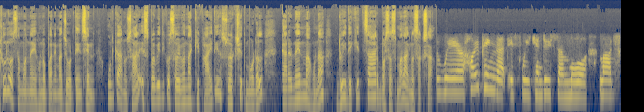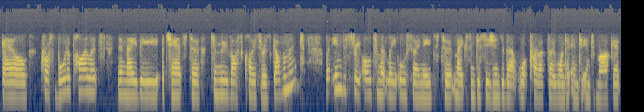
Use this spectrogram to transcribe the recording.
ठूलो समन्वय हुनुपर्नेमा जोड़ दिन्छन्। उनका अनुसार यस प्रविधिको सबैभन्दा किफायती र सुरक्षित मोडल कार्यान्वयनमा हुन दुईदेखि चार वर्षसम्म लाग्न सक्छ। Cross border pilots, there may be a chance to, to move us closer as government. But industry ultimately also needs to make some decisions about what product they want to enter into market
